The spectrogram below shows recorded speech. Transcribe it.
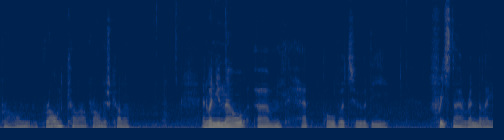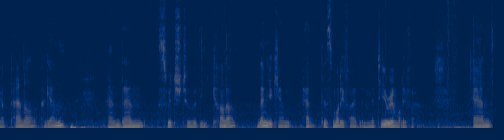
brown brown color brownish color and when you now um, head over to the freestyle render layer panel again and then switch to the color then you can add this modified in material modifier and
